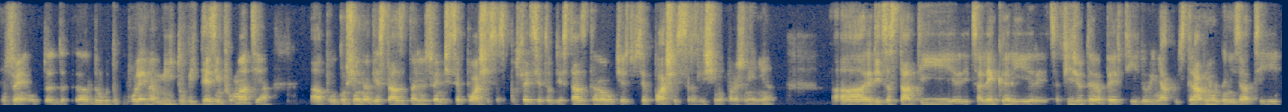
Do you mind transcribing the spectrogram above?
освен от другото поле на митови дезинформация а, по отношение на диастазата, нали, освен че се плаши с последствията от диастазата, много често се плаши с различни упражнения редица стати, редица лекари, редица физиотерапевти, дори някои здравни организации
